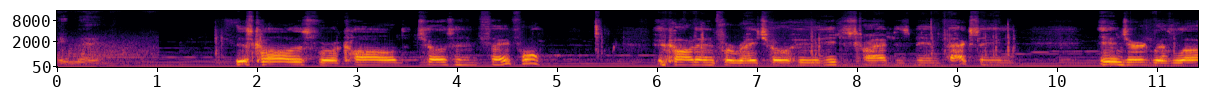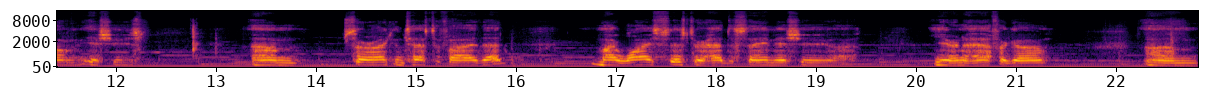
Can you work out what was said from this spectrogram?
Amen. This call is for a called, chosen, and faithful who called in for Rachel, who he described as being vaccine injured with lung issues. Um, sir, I can testify that my wife's sister had the same issue a year and a half ago. Um,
